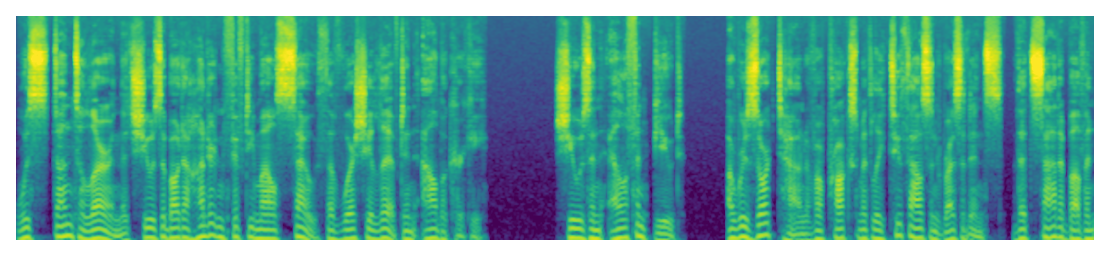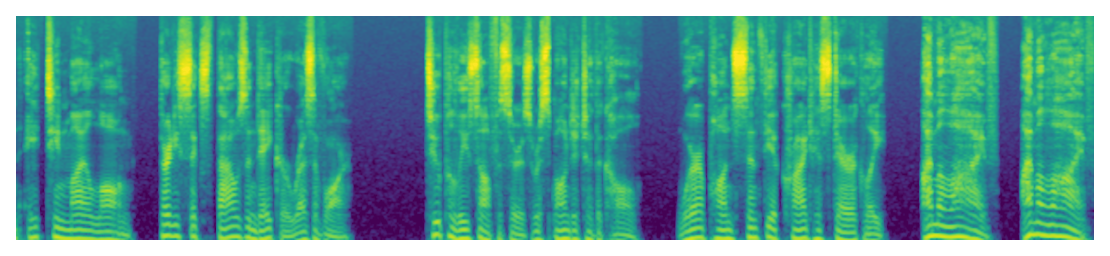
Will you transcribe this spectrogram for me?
was stunned to learn that she was about 150 miles south of where she lived in Albuquerque. She was in Elephant Butte, a resort town of approximately 2,000 residents that sat above an 18 mile long, 36,000 acre reservoir. Two police officers responded to the call, whereupon Cynthia cried hysterically, I'm alive! I'm alive!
